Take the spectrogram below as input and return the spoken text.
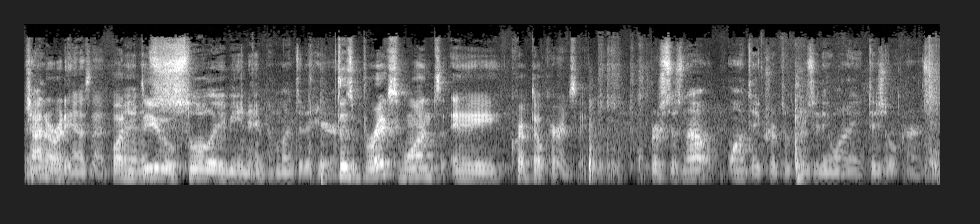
China Yeah. already has that. But and do it's you slowly being implemented here. does BRICS want a cryptocurrency? BRICS does not want a cryptocurrency; they want a digital currency.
